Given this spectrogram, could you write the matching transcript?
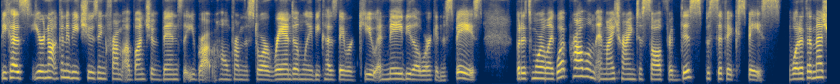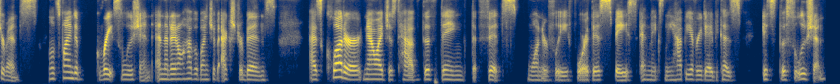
because you're not going to be choosing from a bunch of bins that you brought home from the store randomly because they were cute and maybe they'll work in the space. But it's more like, what problem am I trying to solve for this specific space? What are the measurements? Let's find a great solution. And then I don't have a bunch of extra bins as clutter, now I just have the thing that fits wonderfully for this space and makes me happy every day because it's the solution.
